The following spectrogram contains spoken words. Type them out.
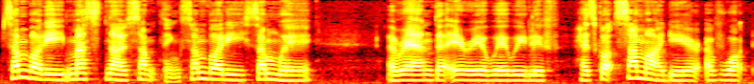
Somebody must know something. Somebody somewhere around the area where we live has got some idea of what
